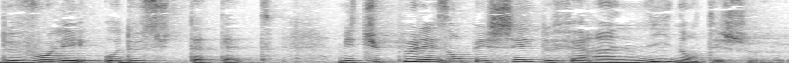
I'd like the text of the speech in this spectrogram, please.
de voler au-dessus de ta tête, mais tu peux les empêcher de faire un nid dans tes cheveux.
